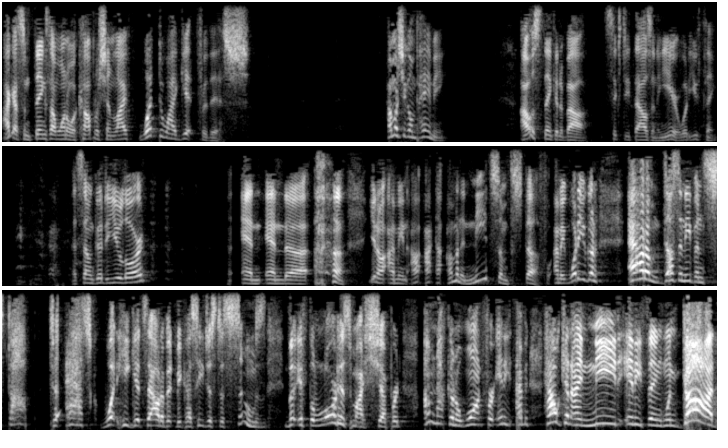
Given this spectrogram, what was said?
I got some things I want to accomplish in life. What do I get for this? How much are you going to pay me? I was thinking about 60,000 a year. What do you think? That sound good to you, Lord? And and uh, you know, I mean, I, I, I'm going to need some stuff. I mean, what are you going to? Adam doesn't even stop to ask what he gets out of it because he just assumes that if the Lord is my shepherd, I'm not going to want for any. I mean, how can I need anything when God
